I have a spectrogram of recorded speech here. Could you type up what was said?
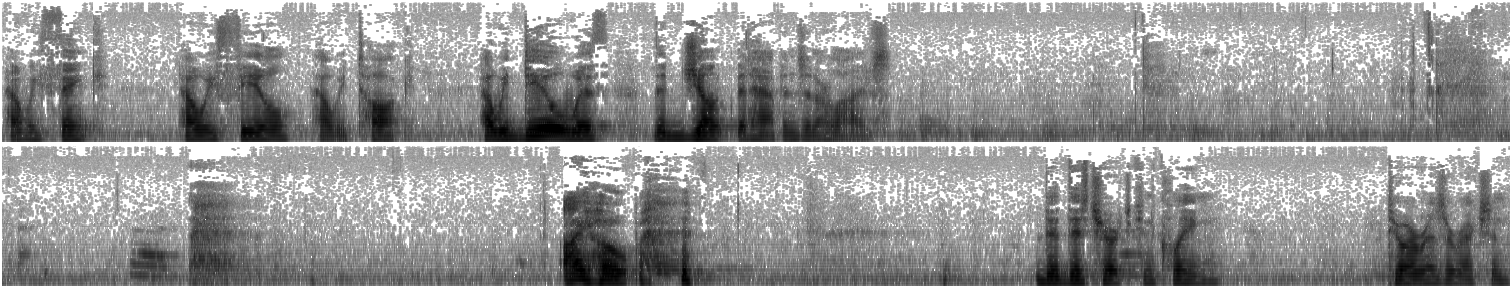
how we think, how we feel, how we talk, how we deal with the junk that happens in our lives. I hope that this church can cling to our resurrection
